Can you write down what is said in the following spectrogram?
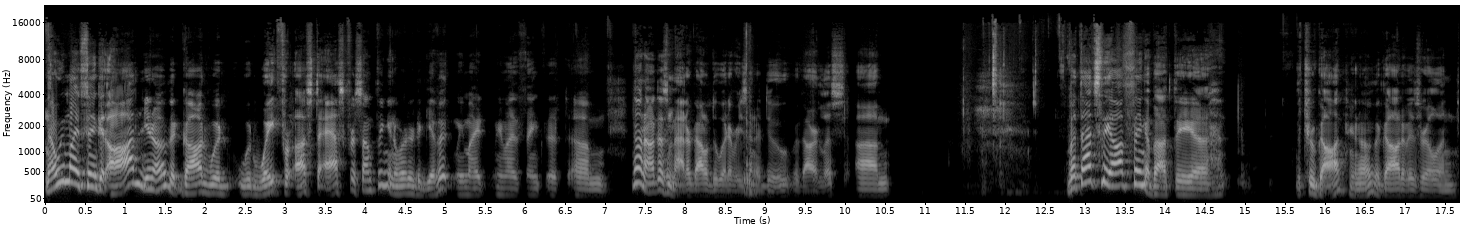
Now we might think it odd, you know, that God would would wait for us to ask for something in order to give it. We might we might think that um, no, no, it doesn't matter. God will do whatever He's going to do, regardless. Um, but that's the odd thing about the uh, the true God, you know, the God of Israel and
